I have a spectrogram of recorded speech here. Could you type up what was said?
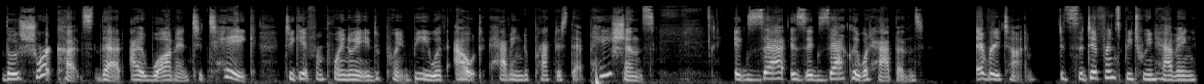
Those shortcuts that I wanted to take to get from point A to point B without having to practice that patience exact is exactly what happens every time. It's the difference between having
